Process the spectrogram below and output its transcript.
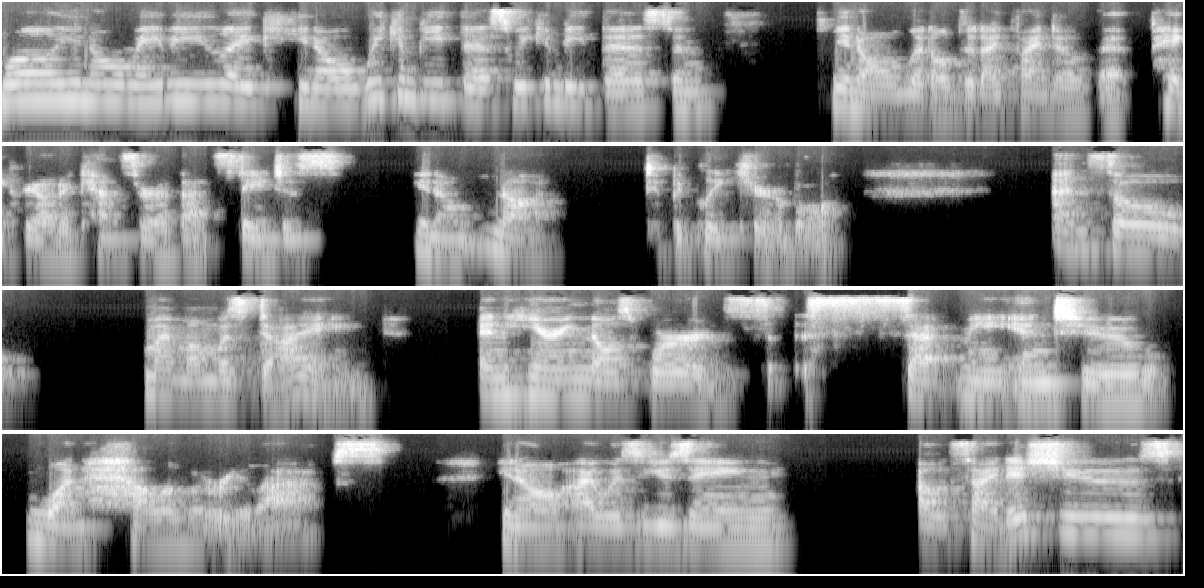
well, you know, maybe like, you know, we can beat this, we can beat this. And, you know, little did I find out that pancreatic cancer at that stage is, you know, not typically curable. And so my mom was dying. And hearing those words set me into one hell of a relapse. You know, I was using outside issues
